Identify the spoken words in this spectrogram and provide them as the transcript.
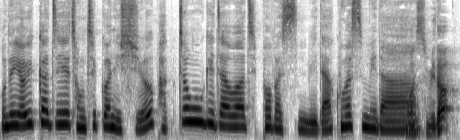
오늘 여기까지 정치권 이슈 박정호 기자와 짚어봤습니다. 고맙습니다. 고맙습니다.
